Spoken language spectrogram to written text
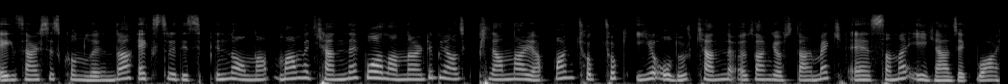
egzersiz konularında ekstra disiplinli olman ve kendine bu alanlarda birazcık planlar yapman çok çok iyi olur. Kendine özen göstermek sana iyi gelecek bu ay.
